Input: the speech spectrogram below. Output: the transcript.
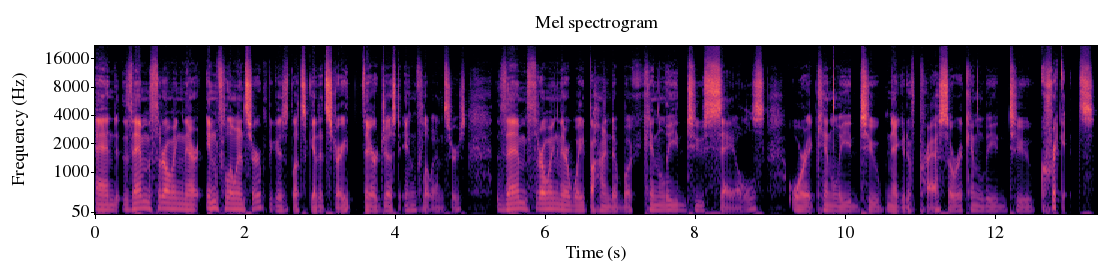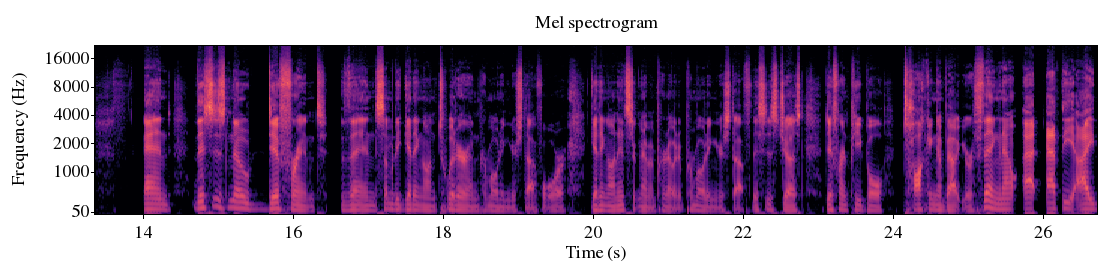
And them throwing their influencer, because let's get it straight, they're just influencers, them throwing their weight behind a book can lead to sales, or it can lead to negative press, or it can lead to crickets. And this is no different than somebody getting on Twitter and promoting your stuff or getting on Instagram and promoting promoting your stuff. This is just different people talking about your thing. Now, at, at the I,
